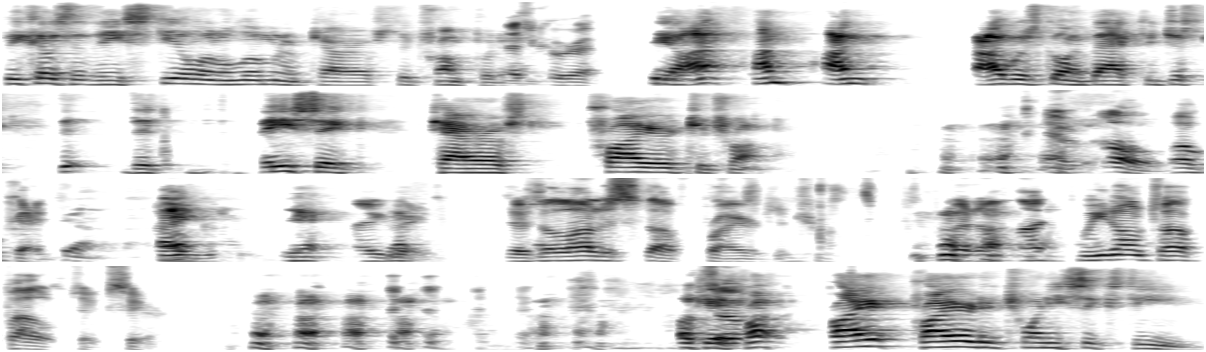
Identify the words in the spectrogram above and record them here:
because of the steel and aluminum tariffs that Trump put in. That's correct. Yeah, I, I'm, I'm, I was going back to just the, the basic tariffs prior to Trump. Oh, okay. Yeah. I agree. Yeah, I agree. There's a lot of stuff prior to Trump, but I'm not, we don't talk politics here. okay, So- pri- prior, prior to 2016.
